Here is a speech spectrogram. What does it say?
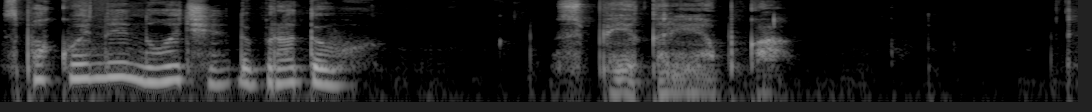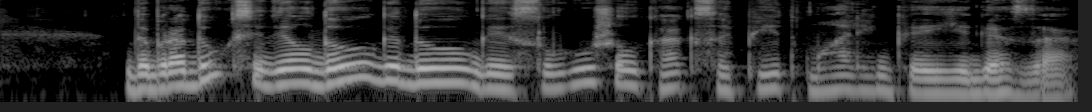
Спокойной ночи, добродух. Спи крепко. Добродух сидел долго-долго и слушал, как сопит маленькая ягоза.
